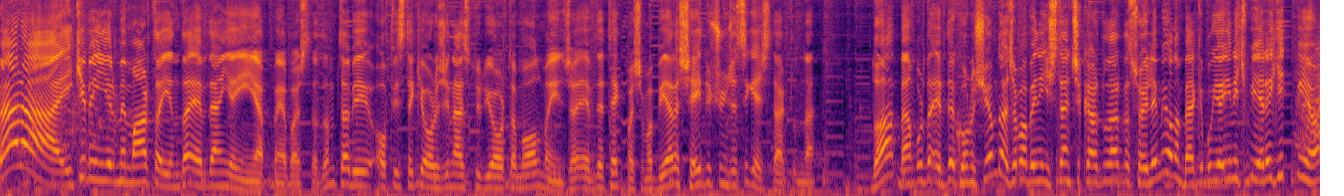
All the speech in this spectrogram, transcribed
Ben ha 2020 Mart ayında evden yayın yapmaya başladım. Tabii ofisteki orijinal stüdyo ortamı olmayınca evde tek başıma bir ara şey düşüncesi geçti aklımdan. Da ben burada evde konuşuyorum da acaba beni işten çıkardılar da söylemiyorlar. Belki bu yayın hiçbir yere gitmiyor.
